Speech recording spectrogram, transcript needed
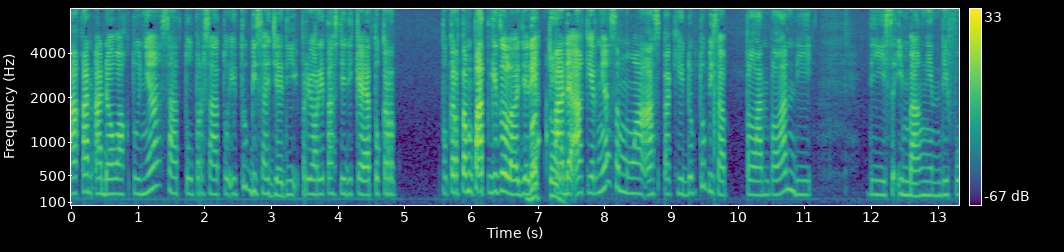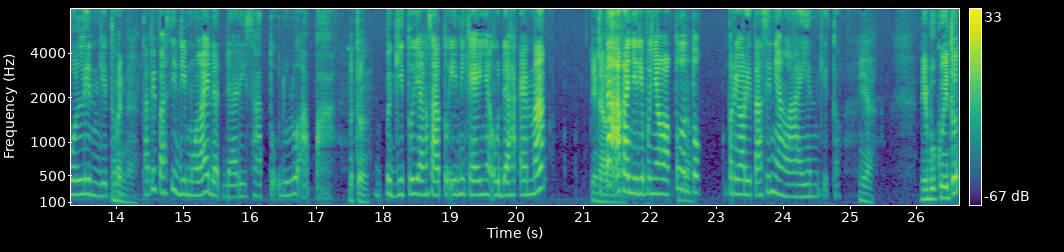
akan ada waktunya satu persatu itu bisa jadi prioritas jadi kayak tuker tuker tempat gitu loh. Jadi Betul. pada akhirnya semua aspek hidup tuh bisa pelan-pelan di diseimbangin di fullin gitu. Benar. Tapi pasti dimulai da- dari satu dulu apa betul begitu yang satu ini kayaknya udah enak Pindah kita lagi. akan jadi punya waktu Betul. untuk prioritasin yang lain gitu Iya. Di buku itu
